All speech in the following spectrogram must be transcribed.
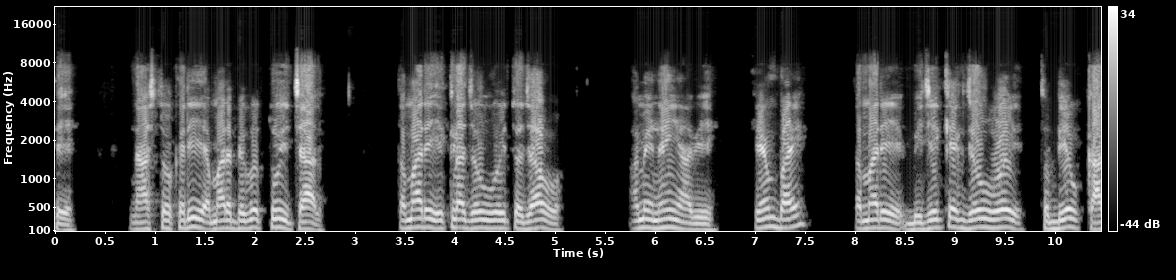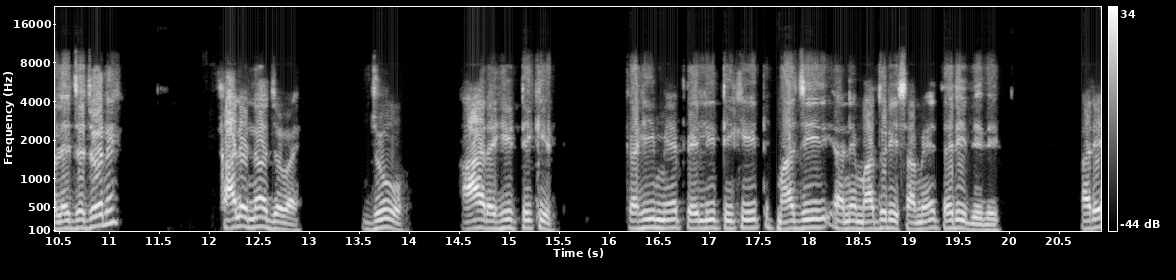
તે. નાસ્તો કરી, અમારે ભેગો તુંય ચાલ. તમારે એકલા જવું હોય તો જાઓ. અમે નહીં આવીએ. કેમ ભાઈ? તમારે બીજે ક્યાંક જવું હોય તો બેવ કાલે જજો ને. કાલે ન જવાય. જુઓ, આ રહી ટિકિટ. કહી મેં પેલી ટિકિટ માજી અને માધુરી સામે ધરી દીધી. અરે,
